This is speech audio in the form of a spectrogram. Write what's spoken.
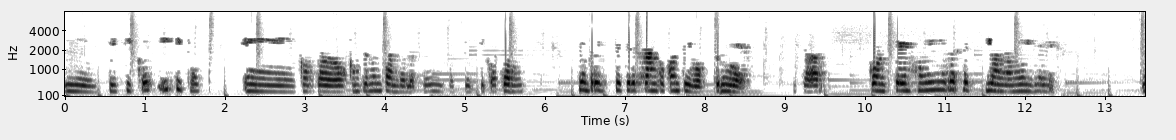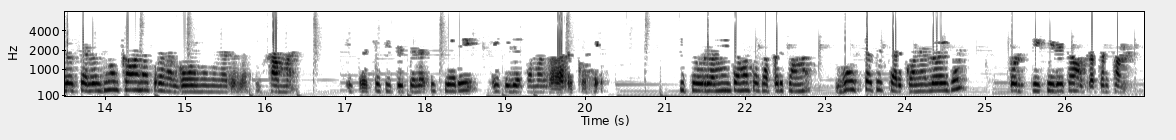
Sí, chicos y chicas, eh, con todo complementando lo que dice este chico siempre hay que ser franco contigo primero. O sea, consejo y reflexiona muy bien Los celos nunca van a traer algo bueno en una relación, jamás. Eso es que si cela te quiere, eso ya está mandado a recoger. Si tú realmente amas a esa persona, gustas estar con él o ella, porque quieres a otra persona.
